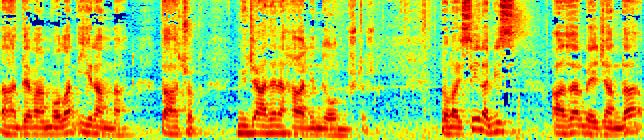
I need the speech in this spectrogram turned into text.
daha devamlı olan İran'la daha çok mücadele halinde olmuştur. Dolayısıyla biz Azerbaycan'da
